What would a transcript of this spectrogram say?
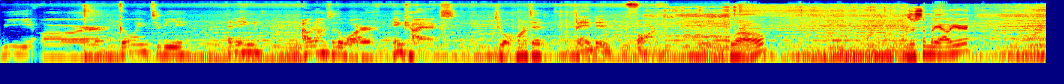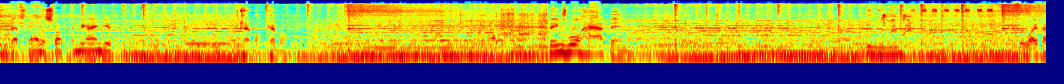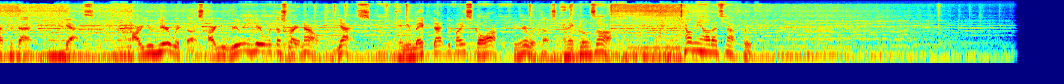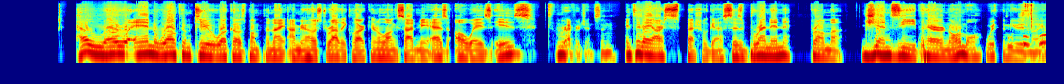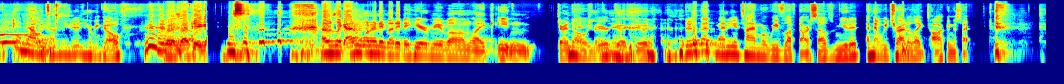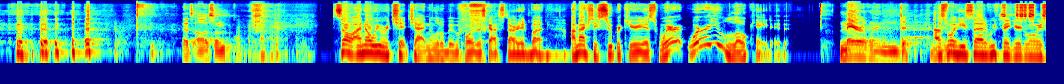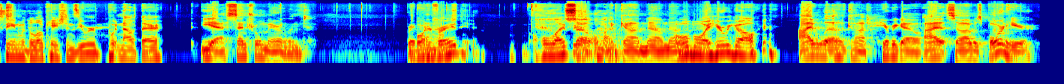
we are going to be heading out onto the water in kayaks to a haunted, abandoned farm. Hello? Is there somebody out here? That's loud as fuck from behind you. Kevo, Kevo. Things will happen. Your life after death. Yes. Are you here with us? Are you really here with us right now? Yes. Can you make that device go off if you're here with us? And it goes off. Tell me how that's not proof. Hello and welcome to What Goes Bump Tonight. I'm your host, Riley Clark, and alongside me, as always, is Trevor Jensen. and today our special guest is Brennan from uh, Gen Z Paranormal. With the muted mic. And now it's unmuted. Here we go. What is up, you guys? I was like, I don't want anybody to hear me while I'm like eating during the No, you're good, dude. There's been many a time where we've left ourselves muted and then we try to like talk and just like, That's awesome. so I know we were chit chatting a little bit before this got started, but I'm actually super curious. Where where are you located? Maryland. That's what he said. We figured when we seen with the locations you were putting out there. Yeah, Central Maryland. Right Born and bred? A whole life. So, oh my God, no, no. Oh boy, here we go. I oh God, here we go. I so I was born here,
